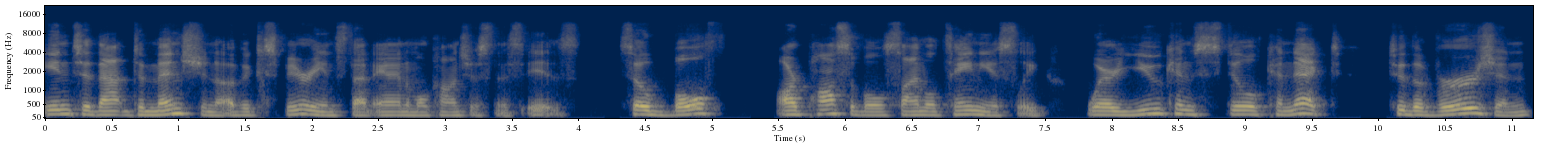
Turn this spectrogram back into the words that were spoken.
into that dimension of experience that animal consciousness is. So both are possible simultaneously, where you can still connect to the version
